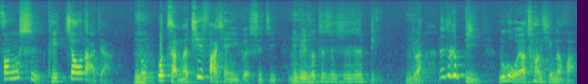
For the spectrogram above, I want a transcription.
方式可以教大家，说嗯我怎么去发现一个时机？你比如说，这是这是笔，嗯对吧？那这个笔，如果我要创新的话，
